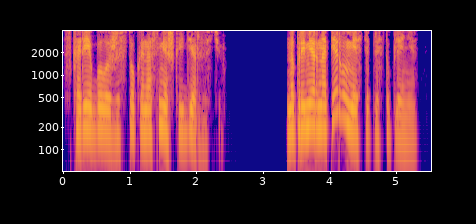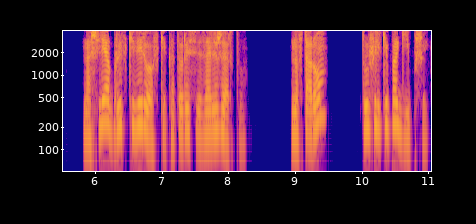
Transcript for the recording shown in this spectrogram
скорее было жестокой насмешкой и дерзостью. Например, на первом месте преступления нашли обрывки веревки, которые связали жертву. На втором — туфельки погибшей.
